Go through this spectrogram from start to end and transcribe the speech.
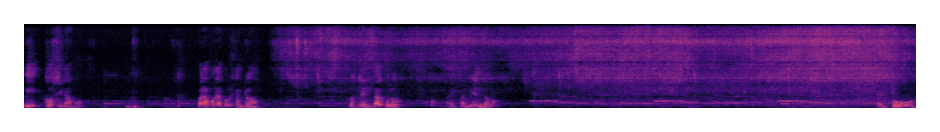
y cocinamos. Van a poner por ejemplo los tentáculos, ahí están viendo. El tubo.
